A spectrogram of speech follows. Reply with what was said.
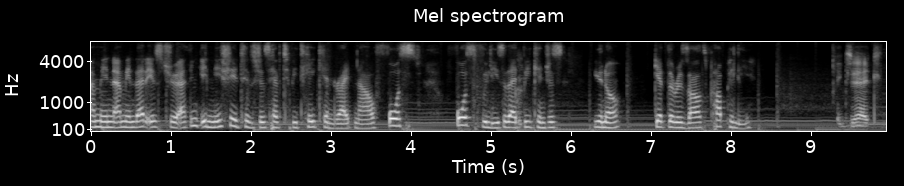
I mean, I mean that is true. I think initiatives just have to be taken right now, forced, forcefully, so that we can just, you know, get the results properly. Exactly.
